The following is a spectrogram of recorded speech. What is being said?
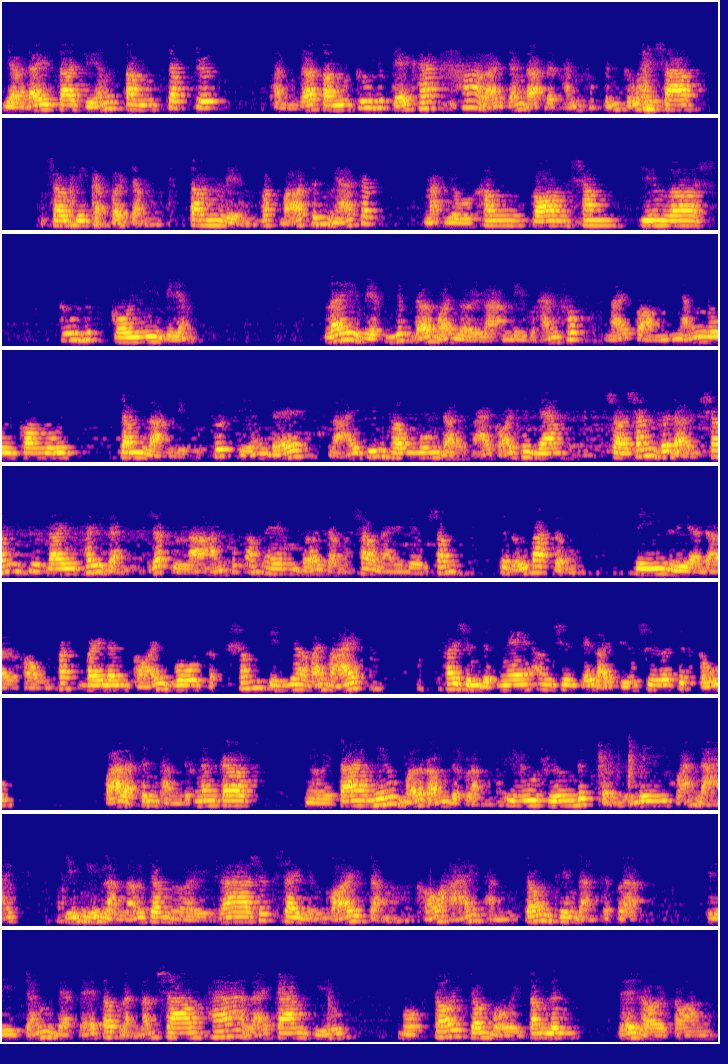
Giờ đây ta chuyển tâm chấp trước, thành ra tâm cứu giúp kẻ khác, há lại chẳng đạt được hạnh phúc vĩnh cửu hay sao? Sau khi cặp vợ chồng, tâm liền vắt bỏ tính nhã chấp. Mặc dù không con xong chuyên lo cứu giúp cô nhi viện. Lấy việc giúp đỡ mọi người làm điều hạnh phúc, lại còn nhận nuôi con nuôi chăm làm điều phước thiện để lại tiếng thông muôn đời tại cõi thế gian. So sánh với đời sống trước đây, thấy rằng rất là hạnh phúc ấm êm, vợ chồng sau này đều sống tới đuổi bát tuần khi lìa đời, hồn phách bay lên cõi vô cực sống tiền gia mãi mãi. Thái sinh được nghe ân sư kể lại chuyện xưa, tích cũ. Quả là tinh thần được nâng cao. Người ta nếu mở rộng được lòng, yêu thương đức từ bi quảng đại, chỉ nghĩ làm lợi cho người, ra sức xây dựng cõi trần khổ hải thành chốn thiên đàng cực lạc thì chẳng đẹp để tốt lành lắm sao? Há lại cam chịu buộc trói trong bồi tâm linh để rồi toàn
